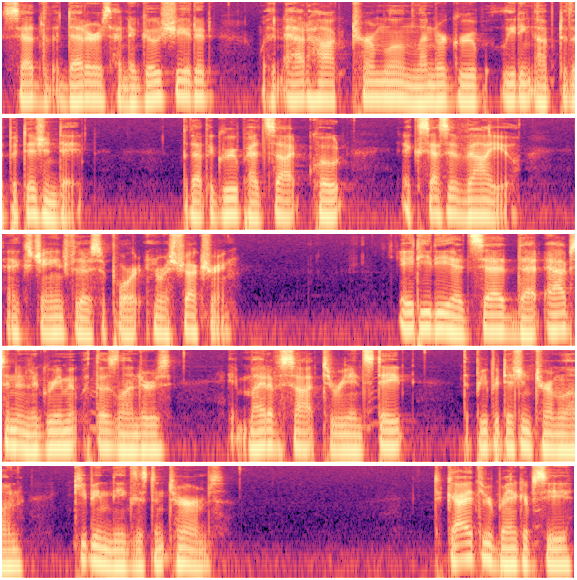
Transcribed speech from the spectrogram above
said that the debtors had negotiated with an ad hoc term loan lender group leading up to the petition date, but that the group had sought, quote, excessive value in exchange for their support in restructuring. ATD had said that absent an agreement with those lenders, it might have sought to reinstate the pre petition term loan, keeping the existing terms. To guide through bankruptcy,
